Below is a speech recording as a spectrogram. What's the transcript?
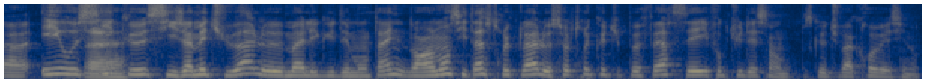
Euh, et aussi Ouais. que si jamais tu as le mal aigu des montagnes, normalement, si tu as ce truc-là, le seul truc que tu peux faire, c'est il faut que tu descendes parce que tu vas crever sinon.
